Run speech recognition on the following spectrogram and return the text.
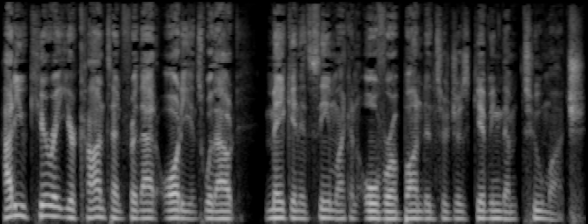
how do you curate your content for that audience without making it seem like an overabundance or just giving them too much?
